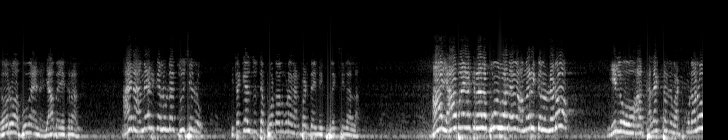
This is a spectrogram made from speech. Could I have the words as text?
ఎవరు ఆ భూమి ఆయన యాభై ఎకరాలు. ఆయన అమెరికాలో ఉన్నది చూసిర్రు. ఇటకేళ్ళు చూస్తే ఫోటోలు కూడా కనపడతాయి మీకు ఫ్లెక్సీలల్లా. ఆ యాభై ఎకరాల భూమి వాడు అమెరికాలో ఉన్నాడు. వీళ్ళు ఆ కలెక్టర్ని పట్టుకున్నారు.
